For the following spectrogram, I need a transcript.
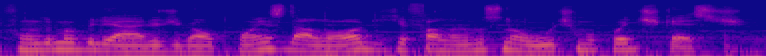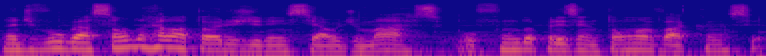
Fundo Imobiliário de Galpões da Log, que falamos no último podcast. Na divulgação do relatório gerencial de março, o fundo apresentou uma vacância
